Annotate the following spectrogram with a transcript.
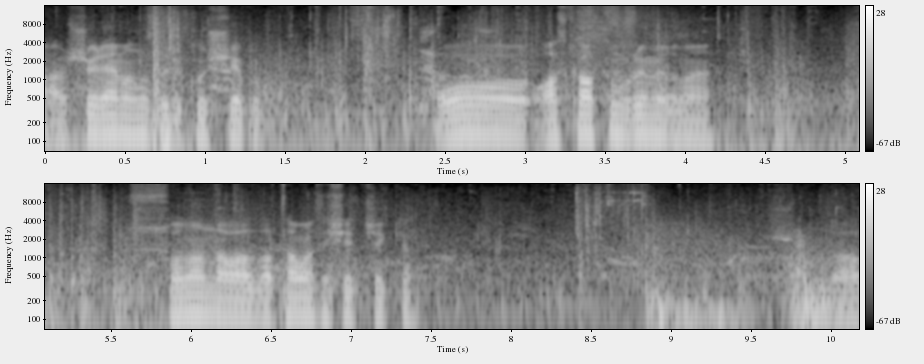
Abi şöyle hemen hızlı bir koşu yapıp Oo az kalsın vuramıyordum ha. Son anda vallahi tam ateş edecekken. Şunu da al.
